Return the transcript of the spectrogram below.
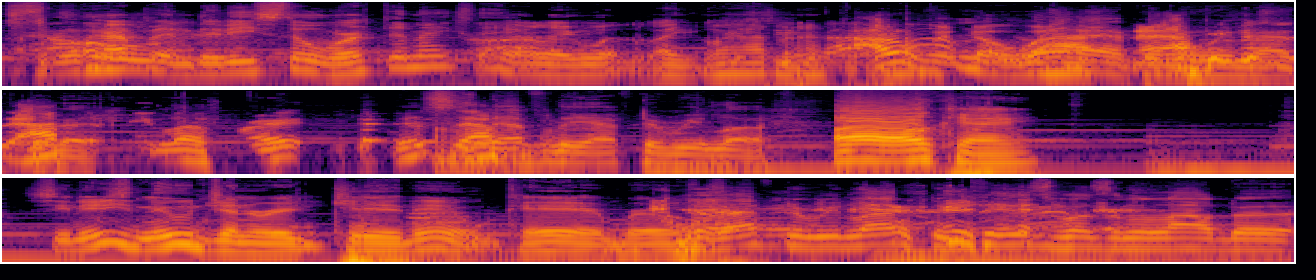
So, What happened? Did he still work the next day, or like what? Like what happened? After? I don't even know what happened. I think this is after he left, right? This is definitely after we left. Oh, okay. See, these new generation kids, they don't care, bro. After we left, the kids wasn't allowed to.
